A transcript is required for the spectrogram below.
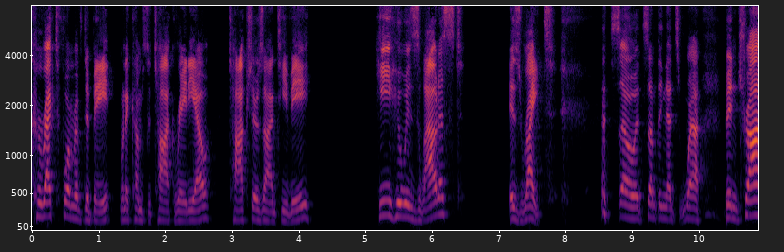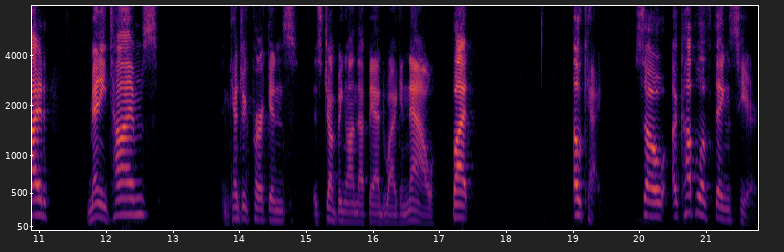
correct form of debate when it comes to talk radio, talk shows on TV. He who is loudest is right. so it's something that's uh, been tried many times. And Kendrick Perkins is jumping on that bandwagon now. But okay. So a couple of things here.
